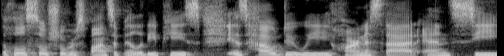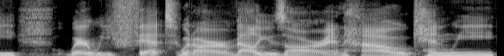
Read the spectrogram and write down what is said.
the whole social responsibility piece is how do we harness that and see where we fit, what our values are, and how can we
